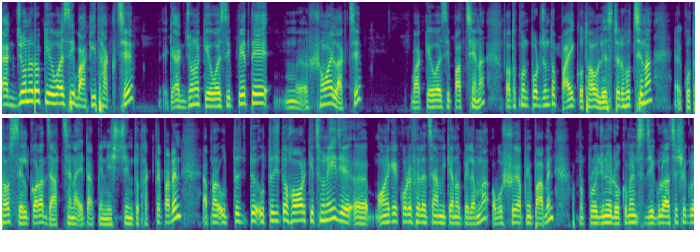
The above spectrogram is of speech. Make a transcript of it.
একজনেরও কেওয়াইসি বাকি থাকছে একজনও কেওয়াইসি পেতে সময় লাগছে বা কেওয়াইসি পাচ্ছে না, ততক্ষণ পর্যন্ত পাই কোথাও লিস্টেড হচ্ছে না কোথাও সেল করা যাচ্ছে না, এটা আপনি নিশ্চিন্ত থাকতে পারেন। আপনার উত্তেজিত উত্তেজিত হওয়ার কিছু নেই যে অনেকে করে ফেলেছে, আমি কেন পেলাম না, অবশ্যই আপনি পাবেন। আপনার প্রয়োজনীয় ডকুমেন্টস যেগুলো আছে সেগুলো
